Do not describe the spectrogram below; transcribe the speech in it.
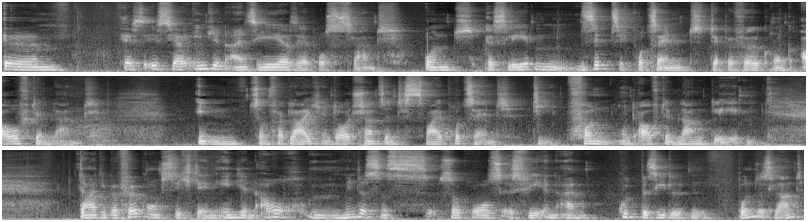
Ähm, es ist ja Indien ein sehr, sehr großes Land und es leben 70 Prozent der Bevölkerung auf dem Land. In, zum Vergleich in Deutschland sind es 2 Prozent, die von und auf dem Land leben. Da die Bevölkerungsdichte in Indien auch mindestens so groß ist wie in einem gut besiedelten Bundesland,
